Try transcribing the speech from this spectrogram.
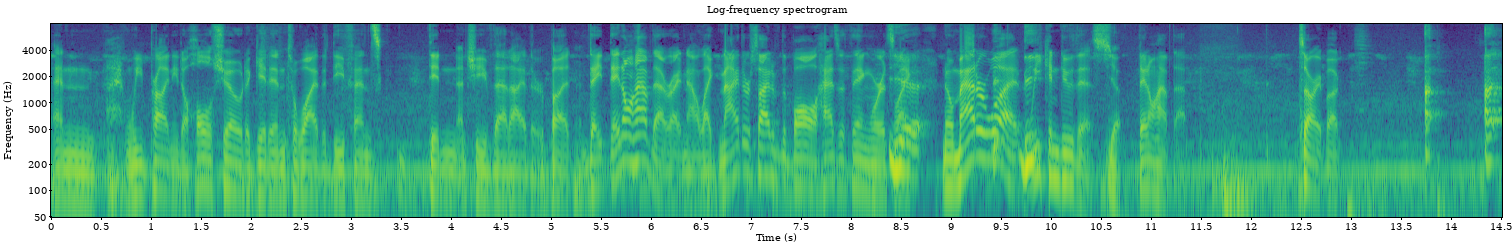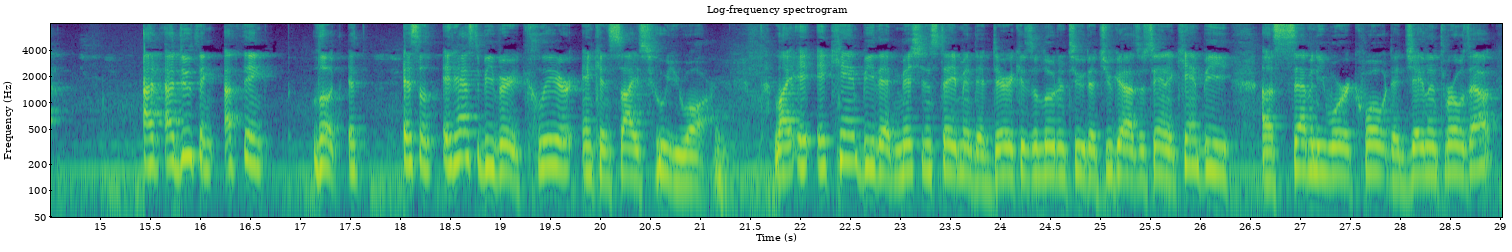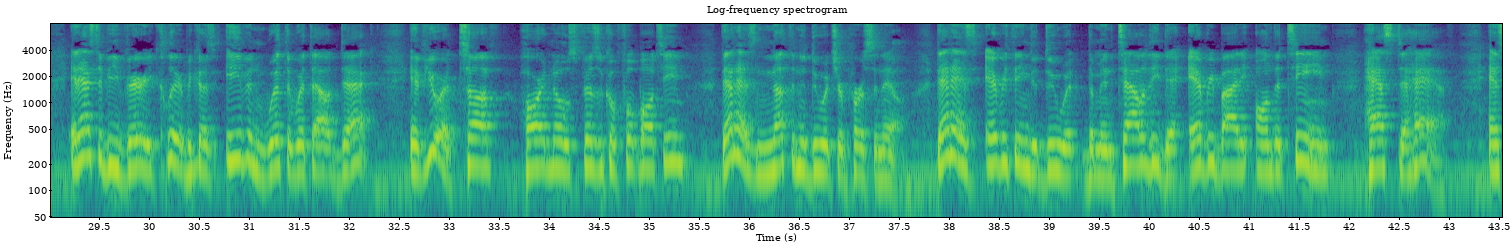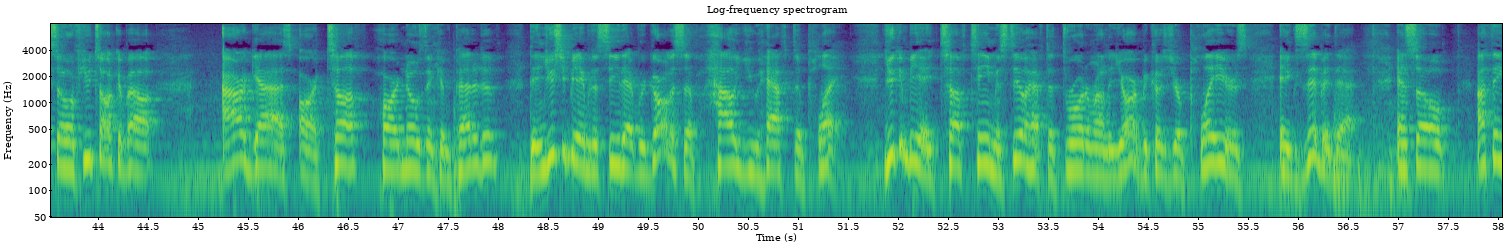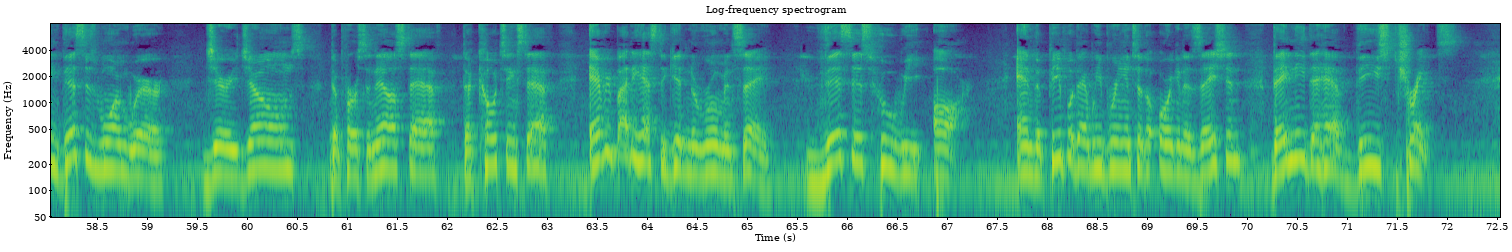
And we probably need a whole show to get into why the defense didn't achieve that either. But they, they don't have that right now. Like neither side of the ball has a thing where it's Yeah. like no matter what, The- we can do this. Yep. They don't have that. Sorry, Buck. I, I do think I think look it it's a it has to be very clear and concise who you are. Like it, it can't be that mission statement that Derek is alluding to that you guys are saying. It can't be a 70 word quote that Jaylon throws out. It has to be very clear because even with or without Dak, if you're a tough, hard nosed physical football team, that has nothing to do with your personnel. That has everything to do with the mentality that everybody on the team has to have. And so if you talk about our guys are tough, hard nosed, and competitive, then you should be able to see that regardless of how you have to play. You can be a tough team and still have to throw it around the yard because your players exhibit that. And so I think this is one where Jerry Jones, the personnel staff, the coaching staff, everybody has to get in the room and say, this is who we are. And the people that we bring into the organization, they need to have these traits.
